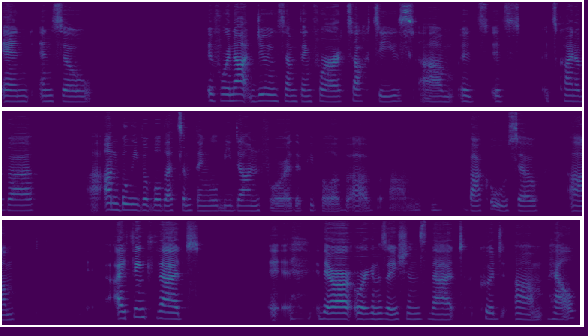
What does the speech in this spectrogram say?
and and so if we're not doing something for Artsakhtsis, um, it's it's it's kind of uh, uh, unbelievable that something will be done for the people of of um, Baku. So um, I think that it, eh, there are organizations that could um, help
